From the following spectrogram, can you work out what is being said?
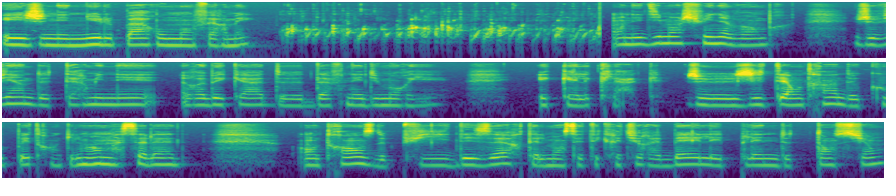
et je n'ai nulle part où m'enfermer. On est dimanche 8 novembre. Je viens de terminer Rebecca de Daphné du. Et quelle claque J'étais en train de couper tranquillement ma salade, en transe depuis des heures tellement cette écriture est belle et pleine de tension.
